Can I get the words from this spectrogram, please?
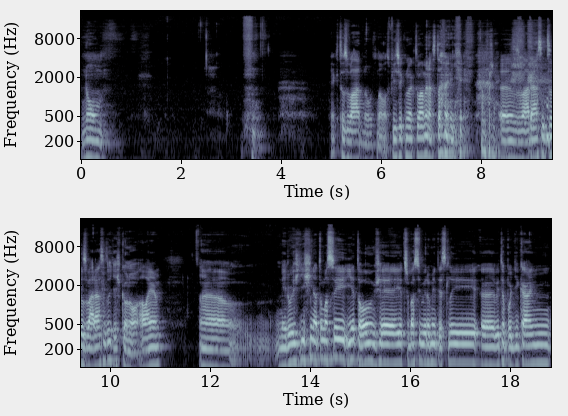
No, jak to zvládnout. No. Spíš řeknu, jak to máme nastavený. Eh, zvládá si to, zvládá si to těžko, no, ale uh, nejdůležitější na tom asi je to, že je třeba si uvědomit, jestli uh, vy to podnikání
